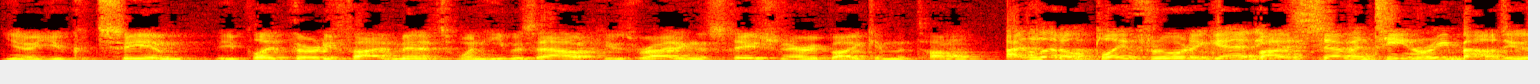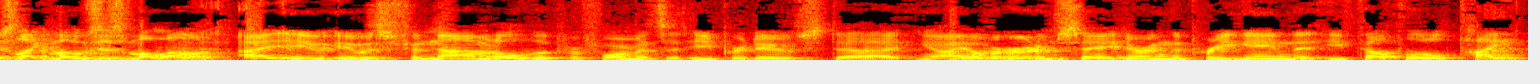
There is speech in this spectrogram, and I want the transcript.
you know, you could see him. He played 35 minutes. When he was out, he was riding the stationary bike in the tunnel. I let him play through it again. He had 17 rebounds. He was like Moses Malone. I, it, it, was phenomenal the performance that he produced. Uh, you know, I overheard him say during the pregame that he felt a little tight,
